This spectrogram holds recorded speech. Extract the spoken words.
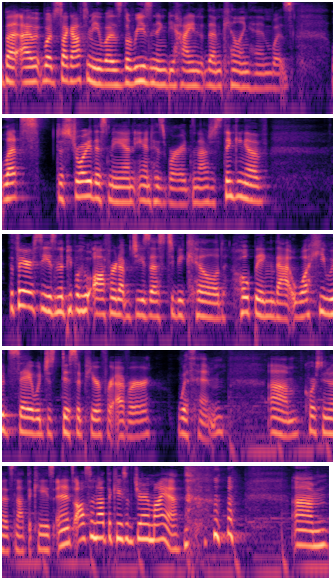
but I, what stuck out to me was the reasoning behind them killing him was let's destroy this man and his words. And I was just thinking of the Pharisees and the people who offered up Jesus to be killed, hoping that what he would say would just disappear forever with him. Um, of course, we know that's not the case. And it's also not the case with Jeremiah. um,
